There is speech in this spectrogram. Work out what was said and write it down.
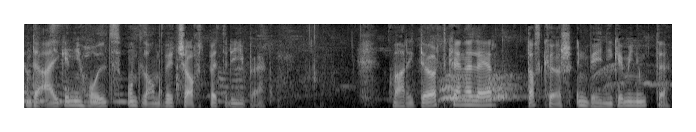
und eine eigene Holz- und Landwirtschaft betreiben. Wer ich dort kennenlerne, das hörst in wenigen Minuten.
